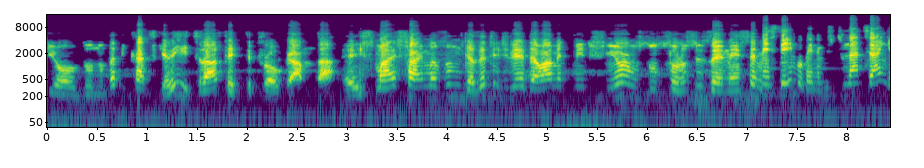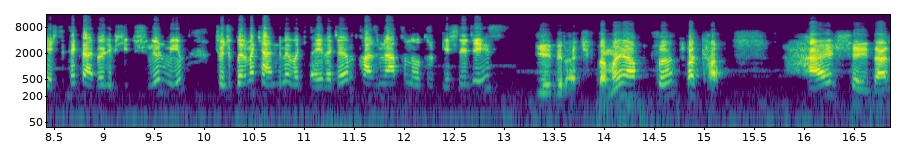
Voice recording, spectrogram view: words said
iyi olduğunu da birkaç kere itiraf etti programda. Ee, İsmail Saymaz'ın gazeteciliğe devam etmeyi düşünüyor musun sorusu üzerine ise Mesleğim bu benim. Üstümden tren geçti. Tekrar böyle bir şey düşünür müyüm? Çocuklarıma kendime vakit ayıracağım. Tazminatımla oturup geçineceğiz. Diye bir açıklama yaptı. Fakat her şeyden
